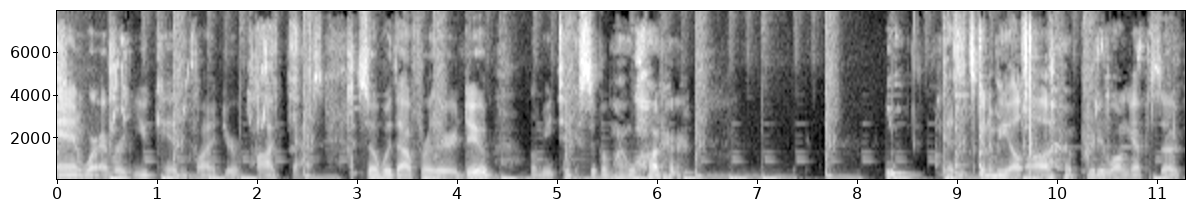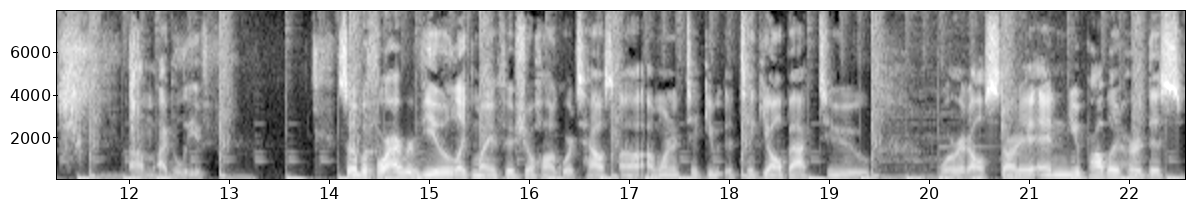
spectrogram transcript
and wherever you can find your podcast. So without further ado, let me take a sip of my water because it's gonna be a, a, pretty long episode, um, I believe. So before I review like my official Hogwarts house, uh, I want to take you take y'all back to where it all started, and you probably heard this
